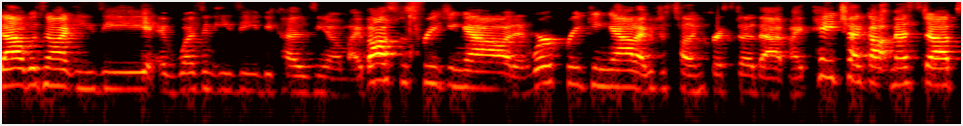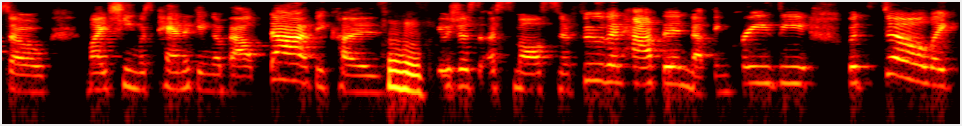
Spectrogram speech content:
that was not easy. It wasn't easy because, you know, my boss was freaking out and we're freaking out. I was just telling Krista that my paycheck got messed up. So my team was panicking about that because Mhm. it was just a small snafu that happened, nothing crazy. But still, like,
